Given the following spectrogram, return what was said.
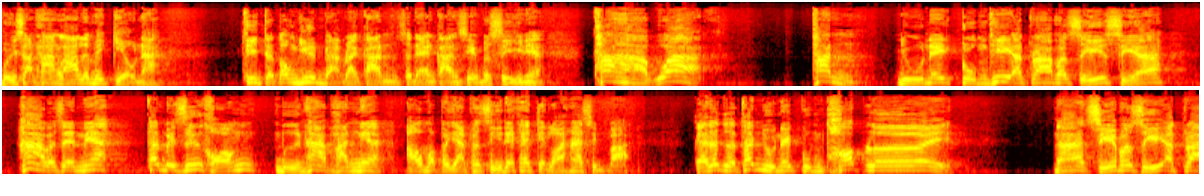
บริษัทห้างร้านเลยไม่เกี่ยวนะ ที่จะต้องยื่นแบบรายการแสดงการเสียภาษีเนี่ยถ้าหากว่าท่านอยู่ในกลุ่มที่อัตราภาษีเสีย5%เปอร์เซ็นเนี่ยท่านไปซื้อของ 15,000เนี่ยเอามาประหยัดภาษีได้แค่ 750 บาท แต่ถ้าเกิดท่านอยู่ในกลุ่มท็อปเลย นะเสียภาษีอัตรา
